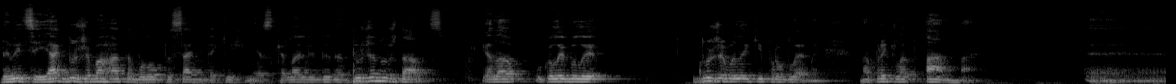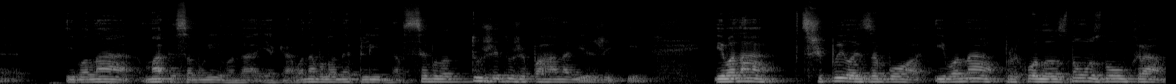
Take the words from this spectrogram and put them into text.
Дивіться, як дуже багато було в писанні таких місць, коли людина дуже нуждалася, коли, були дуже великі проблеми. Наприклад, Анна. Е, і вона, мати Самуїла, да, яка вона була неплідна, все було дуже-дуже погано в її житті. І вона вчепилась за Бога, і вона приходила знову-знову в храм.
